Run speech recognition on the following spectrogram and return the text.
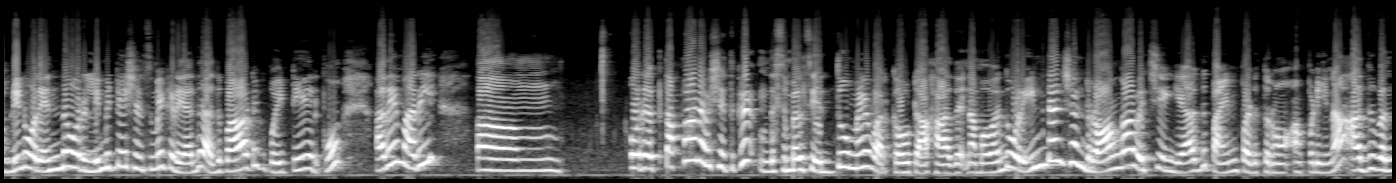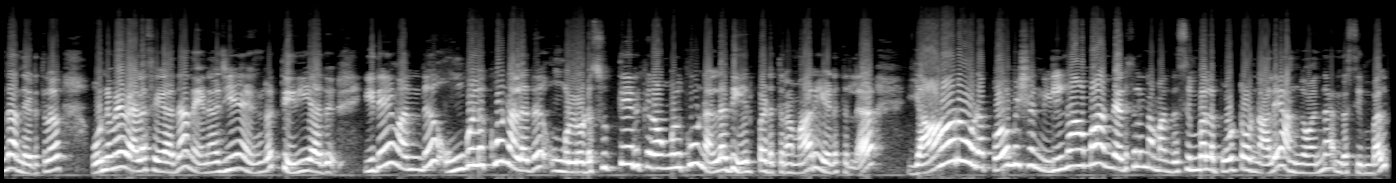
அப்படின்னு ஒரு எந்த ஒரு லிமிட்டேஷன்ஸுமே கிடையாது. அது பாட்டுக்கு போயிட்டே இருக்கும். அதே மாதிரி ஒரு தப்பான விஷயத்துக்கு இந்த சிம்பிள்ஸ் எதுவுமே ஒர்க் அவுட் ஆகாது. நம்ம வந்து ஒரு இன்டென்ஷன் ராங்காக வச்சு எங்கேயாவது பயன்படுத்துகிறோம் அப்படின்னா அது வந்து அந்த இடத்துல ஒன்றுமே வேலை செய்யாது. அந்த எனர்ஜியே எங்கே தெரியாது. இதே வந்து உங்களுக்கும் நல்லது உங்களோட சுற்றி இருக்கிறவங்களுக்கும் நல்லது ஏற்படுத்துகிற மாதிரி இடத்துல யாரோட பெர்மிஷன் இல்லாமல் அந்த இடத்துல நம்ம அந்த சிம்பிளை போட்டோம்னாலே அங்கே வந்து அந்த சிம்பிள்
